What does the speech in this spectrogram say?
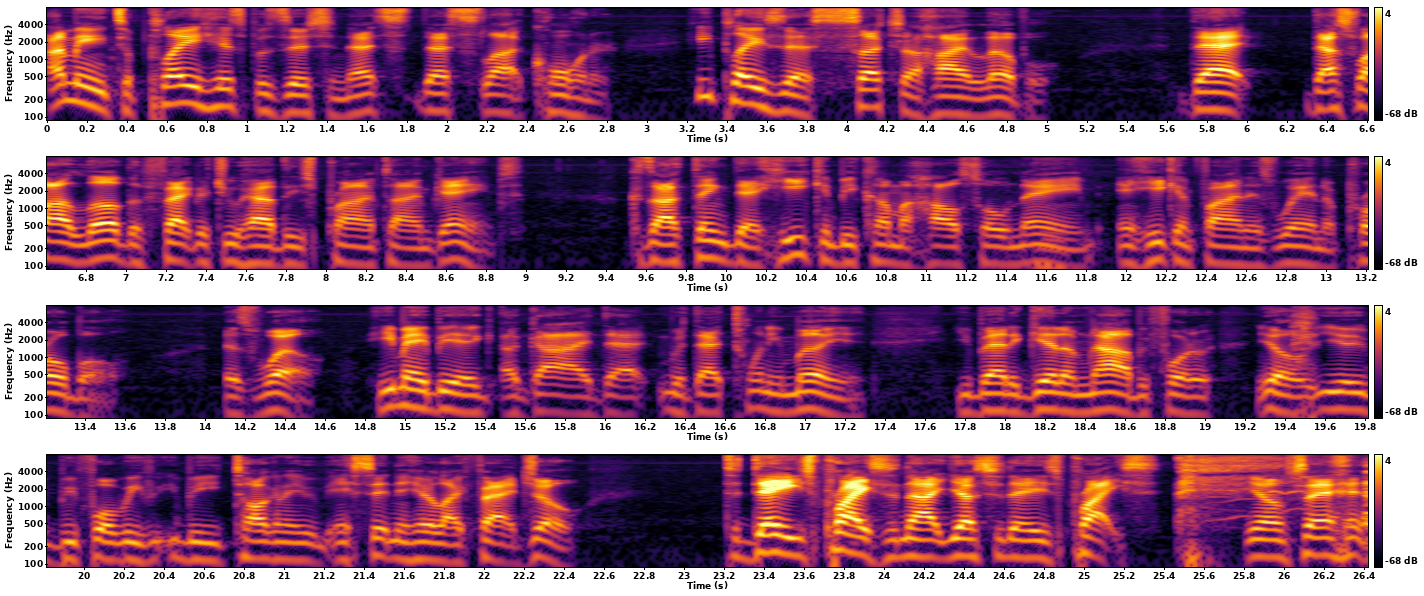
I mean, to play his position, that's that slot corner, he plays at such a high level that that's why I love the fact that you have these primetime games. Because I think that he can become a household mm. name and he can find his way in the Pro Bowl as well. He may be a, a guy that with that twenty million, you better get him now before the you know you before we be talking and sitting in here like Fat Joe today's price is not yesterday's price. You know what I'm saying?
